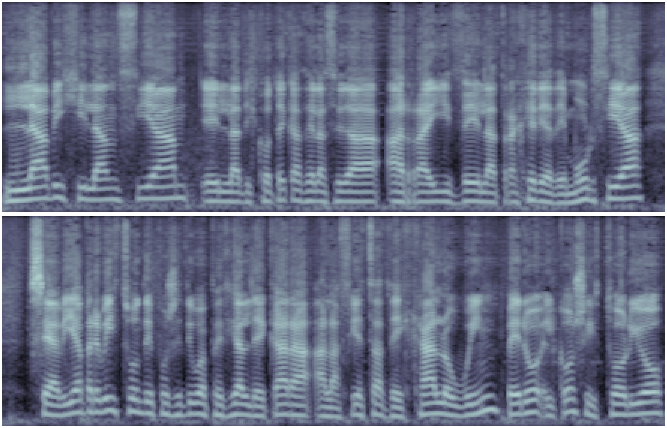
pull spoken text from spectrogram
la vigilancia en las discotecas de la ciudad a raíz de la tragedia de Murcia. Se había previsto un dispositivo especial de cara a las fiestas de Halloween, pero el consistorio,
